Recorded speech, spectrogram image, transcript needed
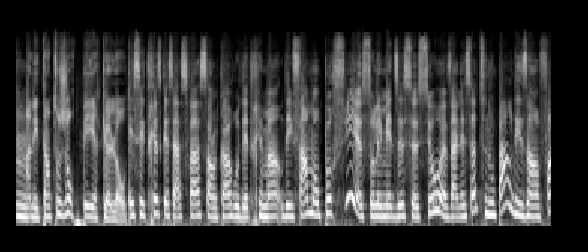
Mm. en étant toujours pire que l'autre. Et c'est triste que ça se fasse encore au détriment des femmes. On poursuit euh, sur les médias sociaux. Euh, Vanessa, tu nous parles des enfants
